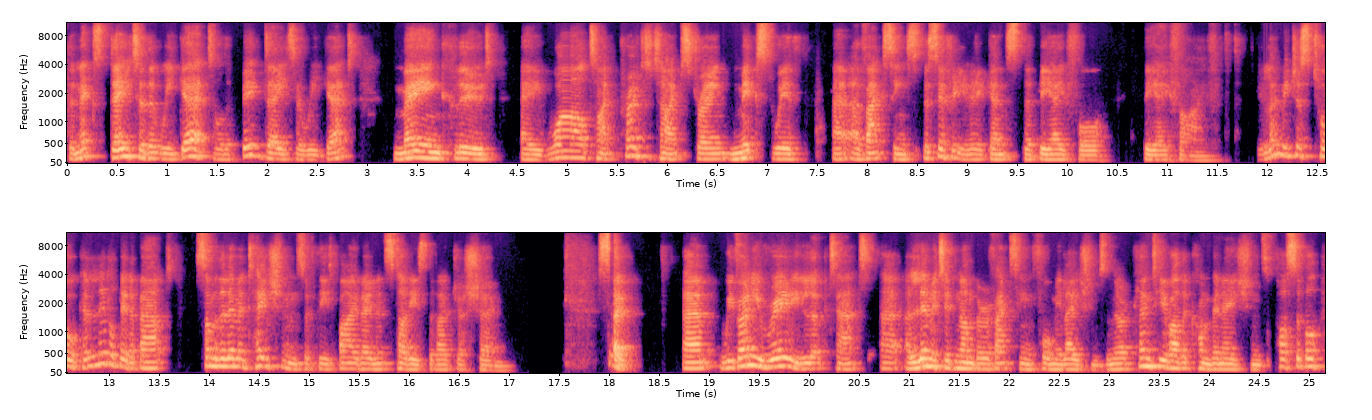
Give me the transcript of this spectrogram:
the next data that we get, or the big data we get, may include a wild type prototype strain mixed with a, vaccine specifically against the BA4, BA5. Let me just talk a little bit about some of the limitations of these bivalent studies that I've just shown. So um, we've only really looked at uh, a limited number of vaccine formulations, and there are plenty of other combinations possible,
